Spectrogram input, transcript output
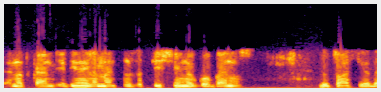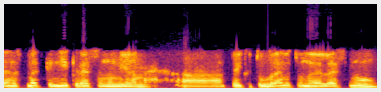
една, така, един елемент на затишие и на вглъбеност. Затова си дадем сметка ние къде се намираме. А, тъй като времето не е лесно,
